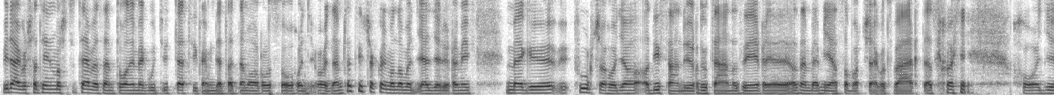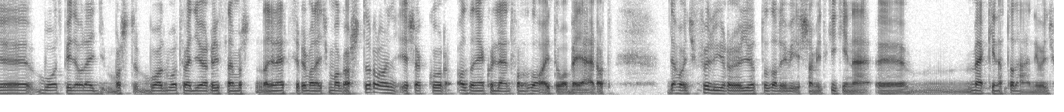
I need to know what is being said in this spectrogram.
Világos, hát én most tervezem tolni, meg úgy, úgy tetszik meg mindent, tehát nem arról szól, hogy, hogy nem tetszik, csak hogy mondom, hogy egyelőre még meg furcsa, hogy a, a Dishonored után azért az ember milyen szabadságot vár, tehát hogy, hogy volt például egy, most volt, volt egy olyan részem, most nagyon egyszerű, van egy magas torony, és akkor az anyag, hogy lent van az ajtó, a bejárat. De hogy fölülről jött az a lövés, amit ki kéne, meg kéne találni, hogy,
